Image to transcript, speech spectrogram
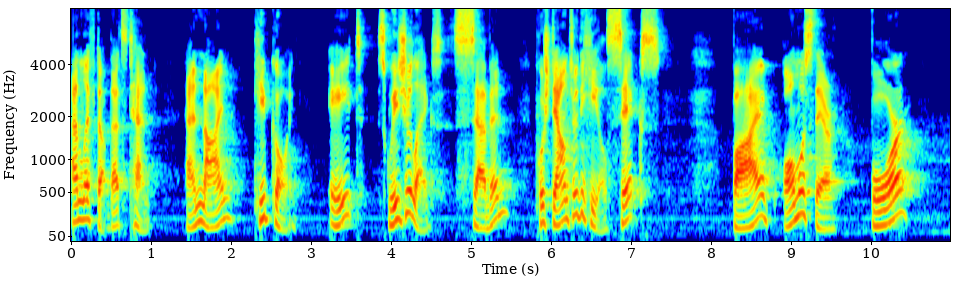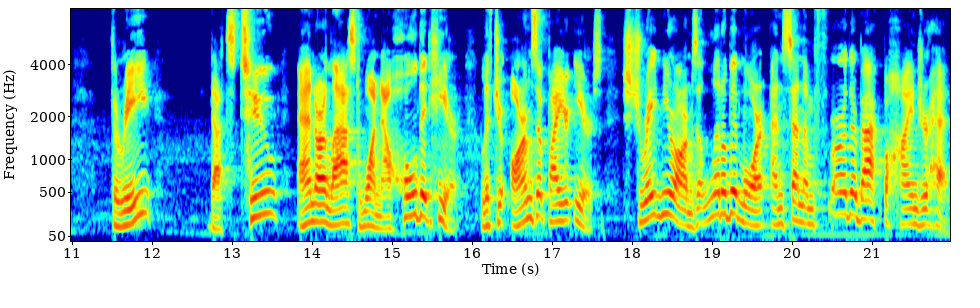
and lift up. That's 10. And 9. Keep going. 8. Squeeze your legs. 7. Push down through the heels. 6. 5. Almost there. 4. 3. That's 2. And our last one. Now hold it here. Lift your arms up by your ears. Straighten your arms a little bit more and send them further back behind your head.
